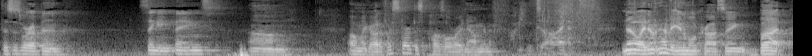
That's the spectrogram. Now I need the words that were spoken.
This is where I've been singing things. Um, oh my god, if I start this puzzle right now, I'm gonna fucking die. No, I don't have Animal Crossing, but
